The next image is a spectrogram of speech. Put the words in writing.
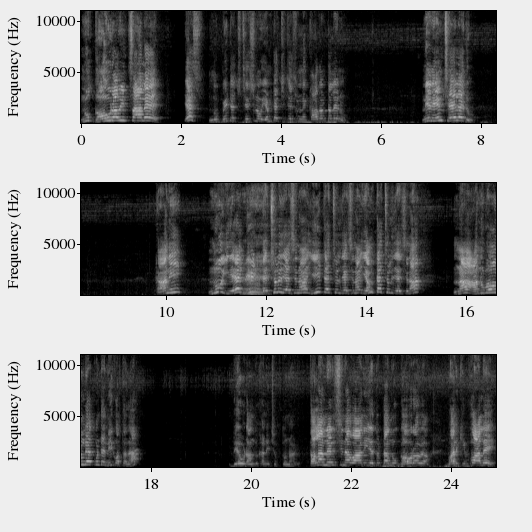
నువ్వు గౌరవించాలే. ఎస్ నువ్వు బీటెచ్ చేసినావు ఎంటెచ్ చేసినావు నేను కాదంటలేను. నేనేం చేయలేదు. కానీ నువ్వు ఏ బీ టెచ్లు చేసినా e ఈ టెచ్లు చేసినా ఎం టెచ్లు చేసినా నా అనుభవం లేకుంటే నీకు వస్తుందా దేవుడు అందుకని చెప్తున్నాడు. తల నెరిసిన వాని ఎదుట నువ్వు గౌరవ వానికి ఇవ్వాలి.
